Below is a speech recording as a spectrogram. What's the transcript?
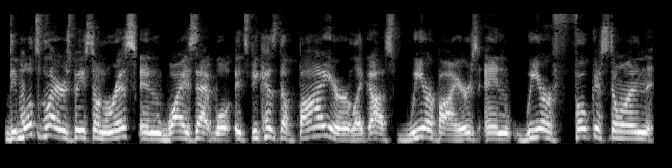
the multiplier is based on risk. And why is that? Well, it's because the buyer, like us, we are buyers and we are focused on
